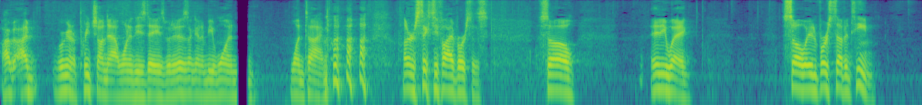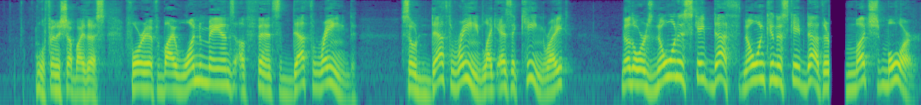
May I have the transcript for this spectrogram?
I, I, we're going to preach on that one of these days, but it isn't going to be one, one time. 165 verses. So, anyway, so in verse 17, we'll finish up by this. For if by one man's offense death reigned, so death reigned like as a king, right? In other words, no one escaped death. No one can escape death. There's much more.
